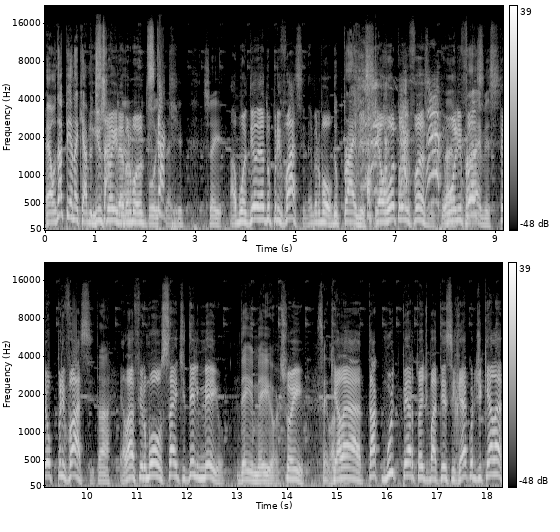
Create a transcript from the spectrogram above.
É o da pena que abre o Isso destaque. aí, né, meu irmão? O Pô, destaque. Isso aí. Isso aí. A modelo é do Privacy, né, meu irmão? Do Privacy. Que é o outro OnlyFans. Né? Tem o Ah, OnlyFans, Privacy. tem o Privacy. Tá. Ela afirmou ao site Daily Mail, Day Mayor. isso aí, Sei lá. que ela tá muito perto aí de bater esse recorde, de que ela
